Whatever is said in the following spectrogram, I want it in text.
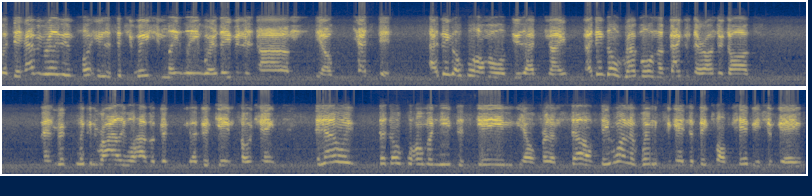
but they haven't really been put in a situation lately where they've been, um, you know, tested. I think Oklahoma will do that tonight. I think they'll revel in the fact that they're underdogs, and Rick Lincoln Riley will have a good a good game coaching. And not only does Oklahoma need this game, you know, for themselves, they want to win to get in the Big 12 championship game,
